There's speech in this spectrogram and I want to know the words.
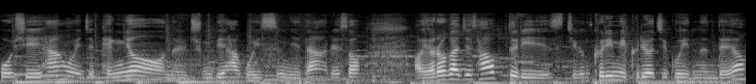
군포시 향후 이제 100년을 준비하고 있습니다. 그래서 어, 여러 가지 사업들이 지금 그림이 그려지고 있는데요.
